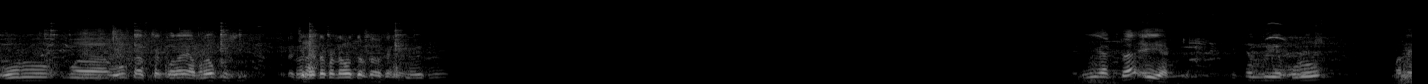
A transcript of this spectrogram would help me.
ওরও ও কাজটা করায় আমরাও খুশি। এই একটা এই একটা। এখান দিয়ে পুরো মানে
